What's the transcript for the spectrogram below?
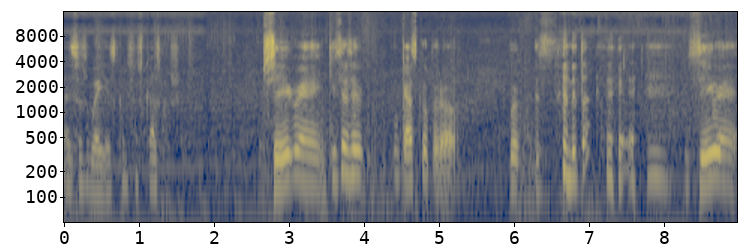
a esos güeyes con sus cascos. Sí, güey. Quise hacer un casco, pero. Pues. ¿Neta? Sí, güey.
